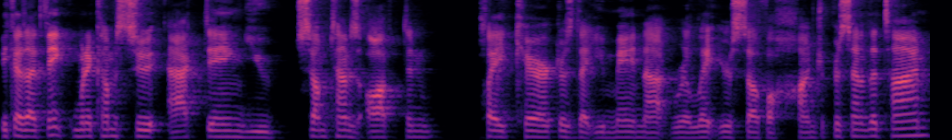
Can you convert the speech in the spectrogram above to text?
because i think when it comes to acting you sometimes often play characters that you may not relate yourself 100% of the time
